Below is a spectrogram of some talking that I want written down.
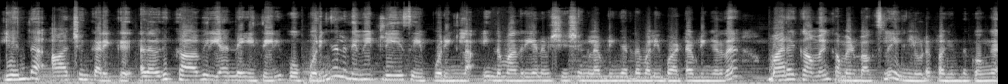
எந்த ஆற்றங்கரைக்கு அதாவது காவிரி அன்னையை தேடி போக போறீங்க? அல்லது வீட்லயே செய்ய போறீங்களா? இந்த மாதிரியான விசேஷங்கள் அப்படிங்கறத வழிபாட்டு அப்படிங்கறத மறக்காம கமெண்ட் பாக்ஸ்ல எங்களோட பகிர்ந்துக்கோங்க.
